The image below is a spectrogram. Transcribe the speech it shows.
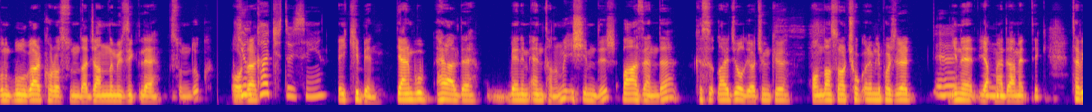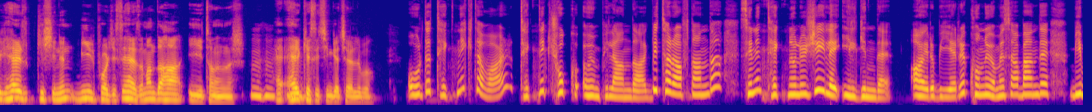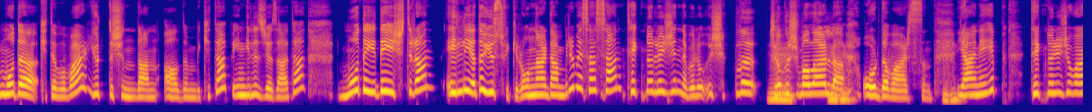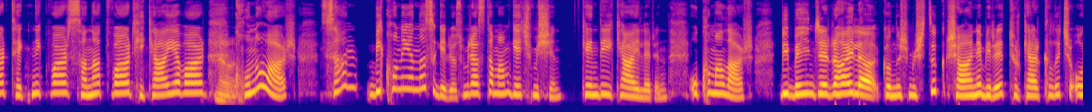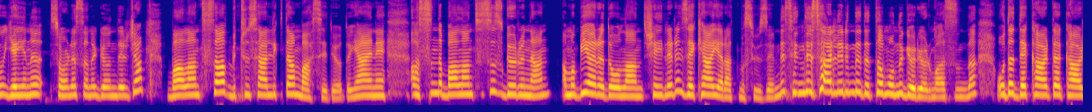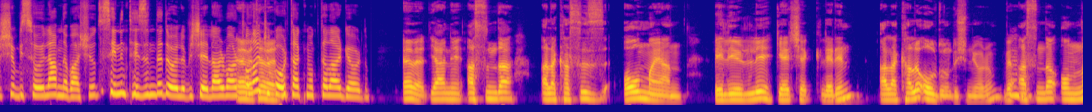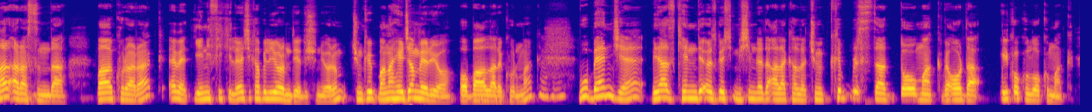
Bunu Bulgar Korosu'nda canlı müzikle sunduk. Orada Yıl kaçtı Hüseyin? 2000. Yani bu herhalde benim en tanınmış işimdir. Bazen de kısıtlayıcı oluyor çünkü ondan sonra çok önemli projeler Evet. Yine yapmaya Hı-hı. devam ettik. Tabii ki her kişinin bir projesi her zaman daha iyi tanınır. Hı-hı. Herkes için geçerli bu. Orada teknik de var. Teknik çok ön planda. Bir taraftan da senin teknolojiyle ilginde ayrı bir yere konuyor. Mesela bende bir moda kitabı var. Yurt dışından aldığım bir kitap. İngilizce zaten. Modayı değiştiren 50 ya da 100 fikir onlardan biri. Mesela sen teknolojinle böyle ışıklı çalışmalarla orada varsın. yani hep teknoloji var, teknik var, sanat var, hikaye var, evet. konu var. Sen bir konuya nasıl geliyorsun? Biraz tamam geçmişin, kendi hikayelerin, okumalar. Bir beyin cerrahıyla konuşmuştuk. Şahane biri Türker Kılıç. O yayını sonra sana göndereceğim. Bağlantısal bütünsellikten bahsediyordu. Yani aslında bağlantısız görünen ama bir arada olan şeylerin zeka yaratması üzerine. Senin eserlerinde de tam onu görüyorum aslında. O da Descartes'e karşı bir söylemle başlıyordu. Senin tezinde de öyle bir şeyler var evet, falan. Evet. Çok ortak noktalar gördüm. Evet yani aslında alakasız olmayan belirli gerçeklerin alakalı olduğunu düşünüyorum ve hı hı. aslında onlar arasında bağ kurarak evet yeni fikirlere çıkabiliyorum diye düşünüyorum. Çünkü bana heyecan veriyor o bağları kurmak. Hı hı. Bu bence biraz kendi özgeçmişimle de alakalı. Çünkü Kıbrıs'ta doğmak ve orada ilkokulu okumak,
